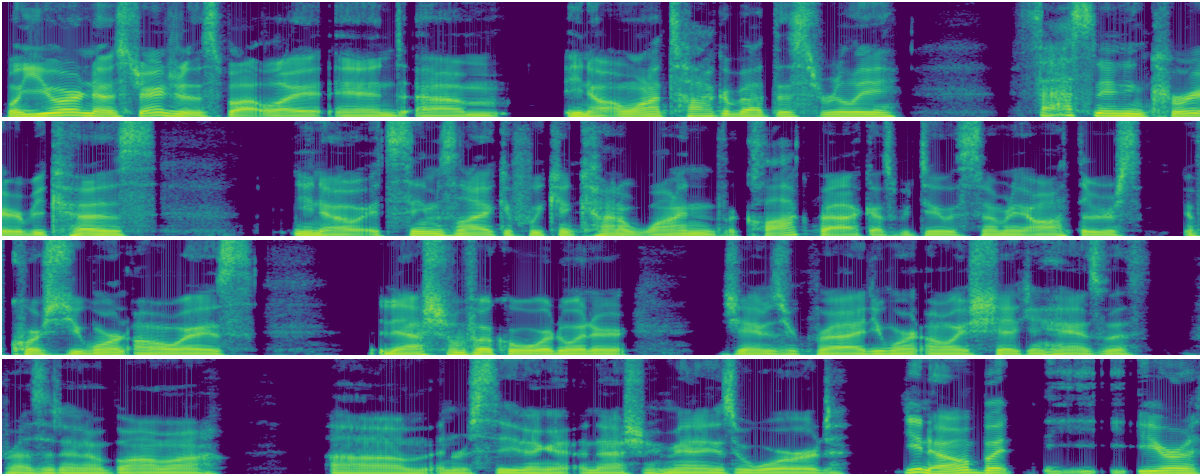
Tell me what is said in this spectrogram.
Well, you are no stranger to the spotlight, and um, you know, I want to talk about this really fascinating career because you know, it seems like if we can kind of wind the clock back as we do with so many authors, of course, you weren't always National Book Award winner James McBride. You weren't always shaking hands with President Obama um, and receiving a, a National Humanities Award you know, but you're a,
